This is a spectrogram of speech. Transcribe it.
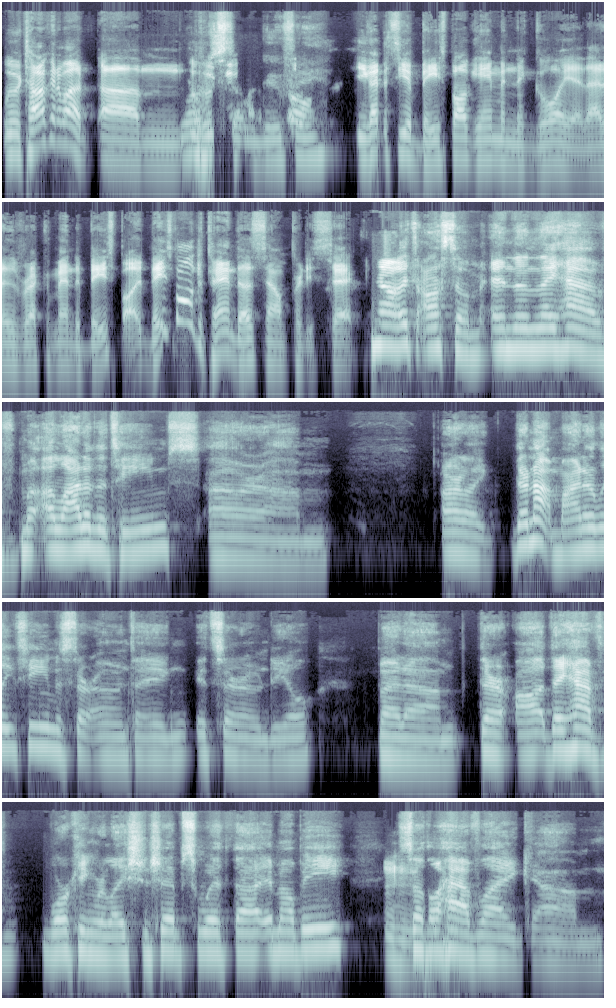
We were talking about um, who- so goofy. oh, you got to see a baseball game in Nagoya. That is recommended. Baseball baseball in Japan does sound pretty sick. No, it's awesome. And then they have a lot of the teams are um are like they're not minor league teams, it's their own thing. It's their own deal. But um they're all they have working relationships with uh, MLB. Mhm. So they'll have like um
